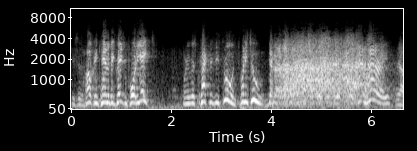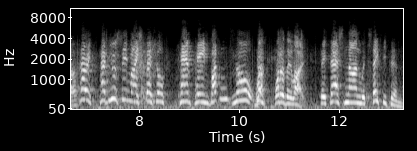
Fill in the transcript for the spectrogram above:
He says, how can Cantor be great in 48 when he was practically through in 22? Harry, Yeah. Harry, have you seen my special campaign buttons? No. What, what are they like? They fasten on with safety pins.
